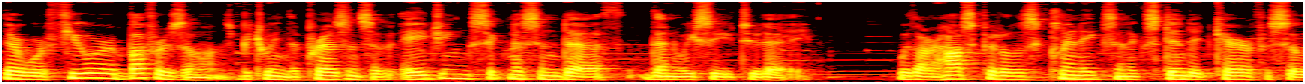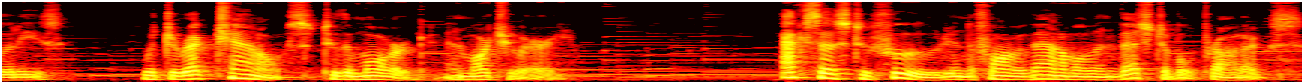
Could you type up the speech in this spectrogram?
There were fewer buffer zones between the presence of aging, sickness, and death than we see today, with our hospitals, clinics, and extended care facilities with direct channels to the morgue and mortuary. Access to food in the form of animal and vegetable products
